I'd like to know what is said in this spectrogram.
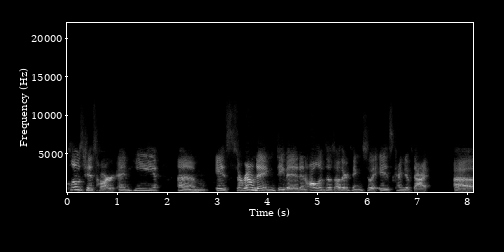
closed his heart and he um, is surrounding David and all of those other things. So it is kind of that uh,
